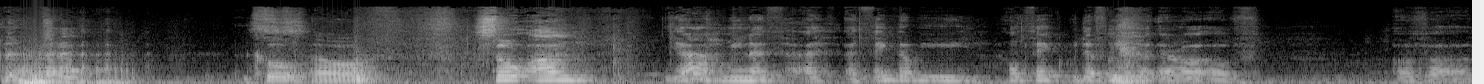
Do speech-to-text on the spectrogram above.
cool. So So, um, yeah, I mean, I, I, I think that we, I don't think, we're definitely in an era of, of, uh,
